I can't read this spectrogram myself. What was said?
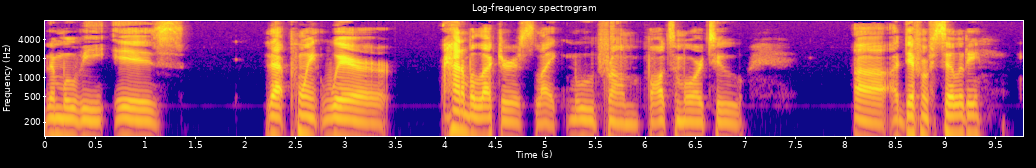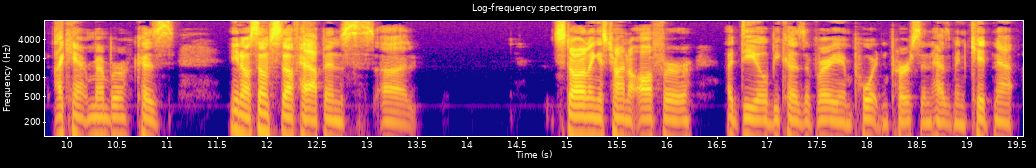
the movie is that point where Hannibal Lecter's like moved from Baltimore to uh, a different facility. I can't remember because you know some stuff happens. Uh, Starling is trying to offer a deal because a very important person has been kidnapped,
